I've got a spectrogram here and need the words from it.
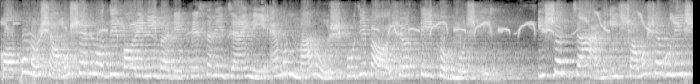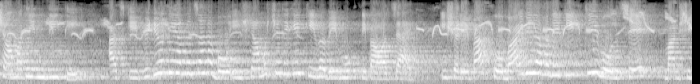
কখনো সমস্যার মধ্যে পড়েনি বা ডিপ্রেশনে যায়নি, এমন মানুষ খুঁজে পাওয়া সত্যিই খুব মুশকিল। ঈশ্বর চান এই সমস্যাগুলির সমাধান দিতে। আজকের ভিডিওতে আমরা জানাব এই সমস্যা থেকে কীভাবে মুক্তি পাওয়া যায়। ঈশ্বরের বাক্য বাইরে আমাদেরকে কি বলছে? মানসিক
